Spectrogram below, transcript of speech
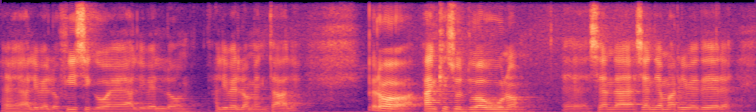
eh, a livello fisico e a livello, a livello mentale. Però anche sul 2-1 eh, se, and se andiamo a rivedere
